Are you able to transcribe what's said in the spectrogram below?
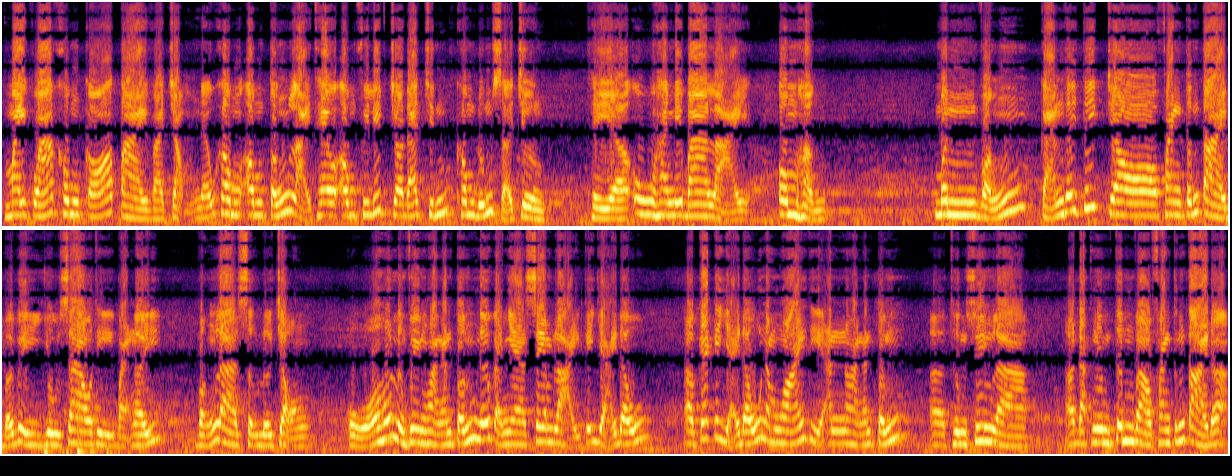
may quá không có tài và trọng, nếu không ông Tuấn lại theo ông Philip cho đá chính không đúng sở trường thì uh, U23 lại ôm hận. Mình vẫn cảm thấy tiếc cho Phan Tuấn Tài bởi vì dù sao thì bạn ấy vẫn là sự lựa chọn của huấn luyện viên Hoàng Anh Tuấn. Nếu cả nhà xem lại cái giải đấu ờ, các cái giải đấu năm ngoái thì anh Hoàng Anh Tuấn ờ, thường xuyên là ờ, đặt niềm tin vào Phan Tuấn Tài đó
